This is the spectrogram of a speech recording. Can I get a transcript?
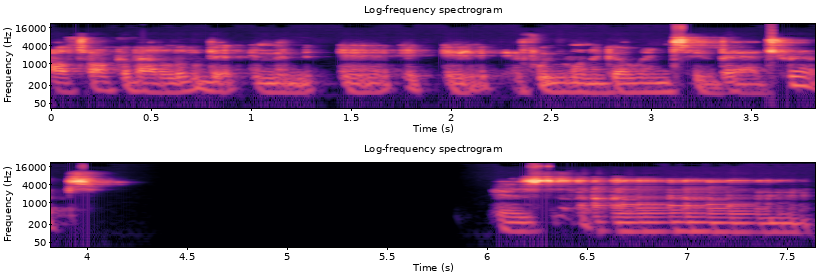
I'll talk about a little bit, and then if we want to go into bad trips, is um,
